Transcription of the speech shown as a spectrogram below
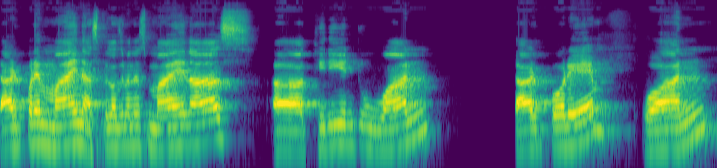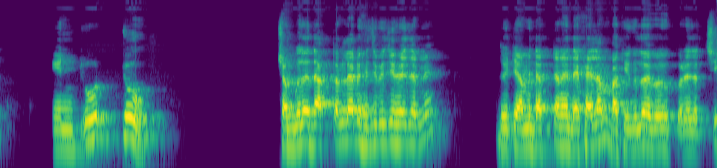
তারপরে minus plus minus minus three into one তারপরে ওয়ান ইন্টু টু সবগুলো দাগ টানলে আরও হেজিবেজি হয়ে যাবে। দুইটি আমি দাগ দেখাইলাম, বাকিগুলো এভাবে করে যাচ্ছি।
